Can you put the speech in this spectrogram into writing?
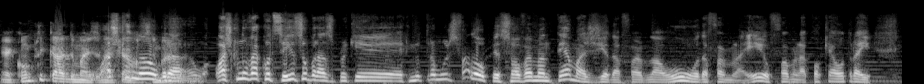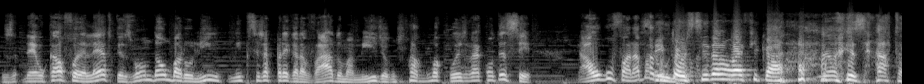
é complicado Eu imaginar. acho que não, Bra... eu acho que não vai acontecer isso, Brasil, porque é que no Tramujas falou, o pessoal vai manter a magia da Fórmula 1 ou da Fórmula E ou Fórmula qualquer outra aí. Né, O carro for elétrico, eles vão dar um barulhinho, nem que seja pré-gravado, uma mídia, alguma- alguma coisa vai acontecer. Algo fará barulho. Sem torcida não vai ficar. Não, exato,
